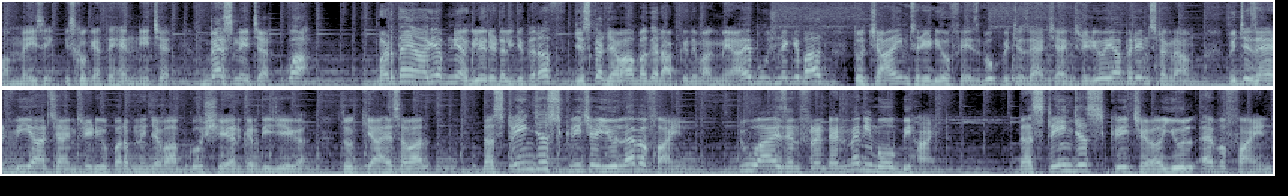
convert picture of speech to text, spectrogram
अमेजिंग इसको कहते हैं नेचर बेस्ट नेचर वाह. बढ़ते हैं आगे अपनी अगली रिडल की तरफ़, जिसका जवाब अगर आपके दिमाग में आए पूछने के बाद तो Chimes radio Facebook which is at Chimes radio या फिर Instagram which is at we are Chimes radio पर अपने जवाब को शेयर कर दीजिएगा। तो क्या है सवाल? The strangest creature you ever find two eyes in front and many more behind The strangest creature you'll ever find.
